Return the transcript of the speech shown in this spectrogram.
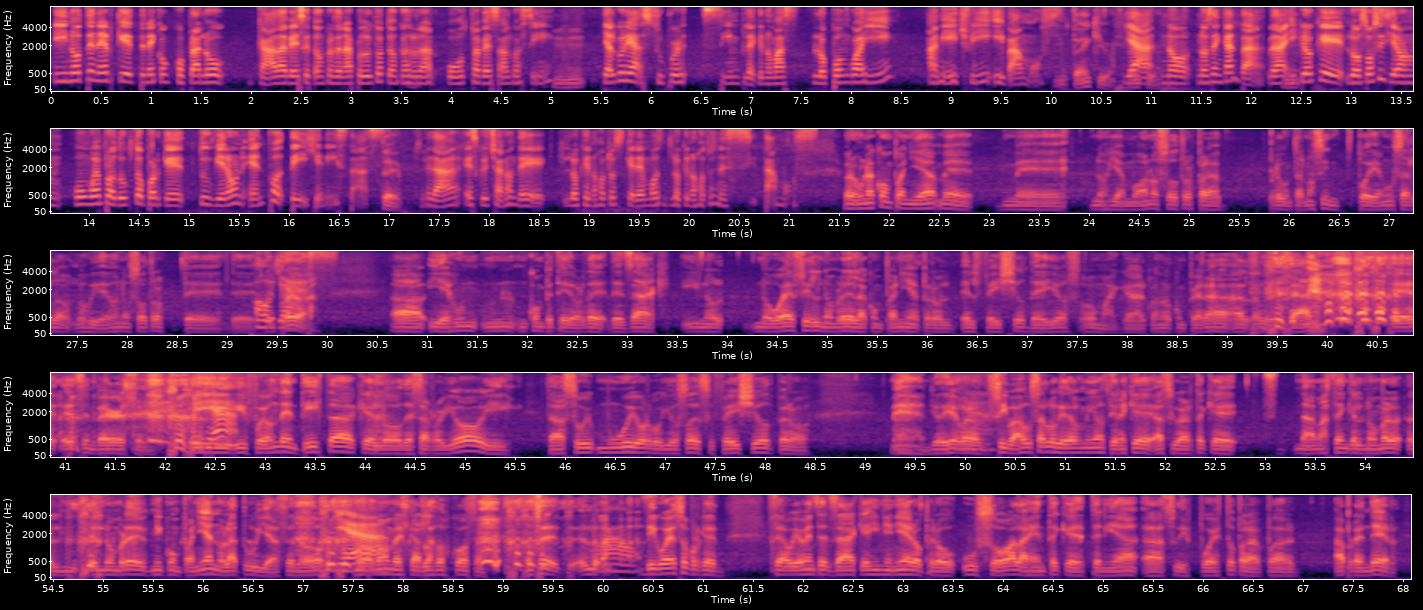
y no tener que tener que comprarlo cada vez que tengo que ordenar producto, tengo que ordenar otra vez algo así. Ujú. Y algo ya súper simple, que nomás lo pongo allí a mi HV y vamos. Thank you. Ya, you. no, nos encanta, ¿verdad? Y creo que los dos hicieron un buen producto porque tuvieron input de higienistas, Sí. Sí. ¿verdad? Escucharon de lo que nosotros queremos, lo que nosotros necesitamos. Bueno, una compañía me, me nos llamó a nosotros para preguntarnos si podían usar lo- los videos de nosotros de, de, Oh, de prueba. yes. Ah, y es un, un- un competidor de, de Zach. Y no, no voy a decir el nombre de la compañía, pero el, el face shield de ellos, oh my god, cuando lo comparas a, a lo de Zach, es, embarrassing. Y, Yeah. y fue un dentista que lo desarrolló y estaba su- muy orgulloso de su face shield, pero, man, yo dije, bueno, si vas a usar los videos míos, tienes que asegurarte que nada más tenga el nombre el, el nombre de mi compañía no la tuya o sea no, no Yeah. vamos a mezclar las dos cosas entonces lo- Wow. digo eso porque o sea, obviamente Zach es ingeniero, pero usó a la gente que tenía a su dispuesto para, para aprender.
